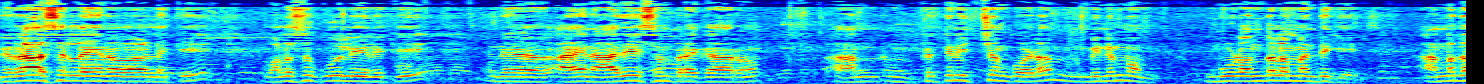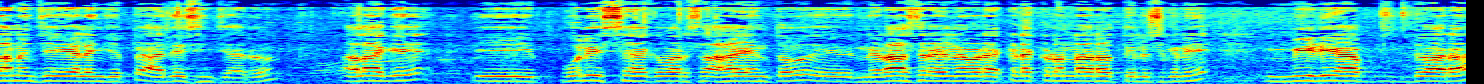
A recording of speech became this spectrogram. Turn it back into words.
నిరాశలైన వాళ్ళకి వలస కూలీలకి ఆయన ఆదేశం ప్రకారం ప్రతినిత్యం కూడా మినిమం మూడు వందల మందికి అన్నదానం చేయాలని చెప్పి ఆదేశించారు. అలాగే ఈ పోలీస్ శాఖ వారి సహాయంతో నిరాశలైన వారు ఎక్కడెక్కడ ఉన్నారో తెలుసుకుని మీడియా ద్వారా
